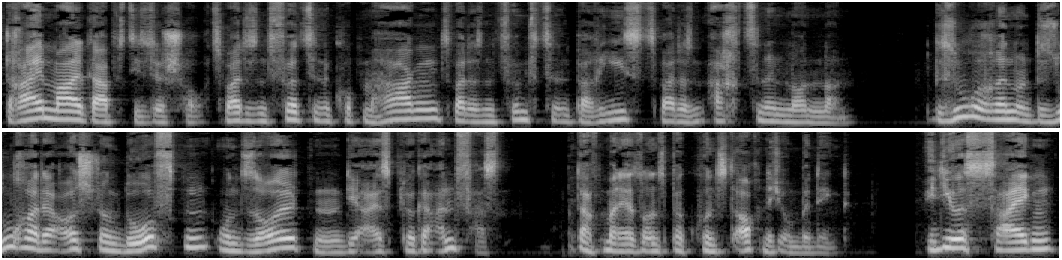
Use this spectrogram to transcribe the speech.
Dreimal gab es diese Show. 2014 in Kopenhagen, 2015 in Paris, 2018 in London. Besucherinnen und Besucher der Ausstellung durften und sollten die Eisblöcke anfassen. Darf man ja sonst bei Kunst auch nicht unbedingt. Videos zeigen,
